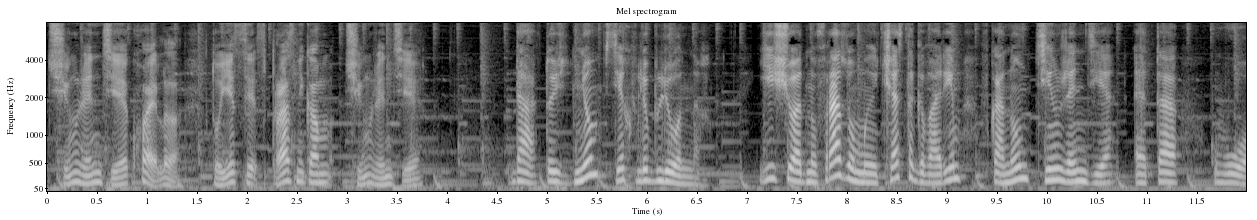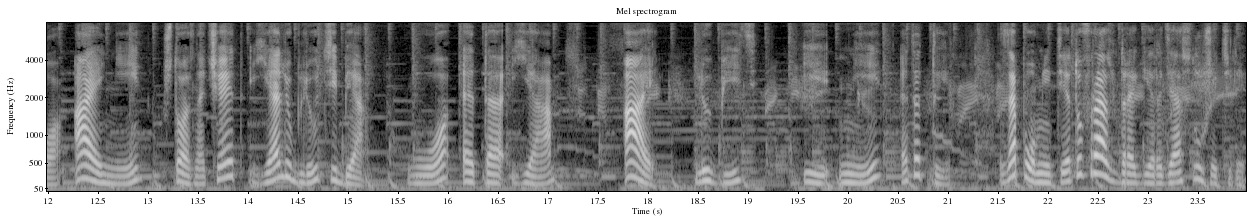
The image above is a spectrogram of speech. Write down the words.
Чинренде Куайле, то есть с праздником Чинренде. Да, то есть днем всех влюбленных. Еще одну фразу мы часто говорим в канун Тинжэнде. Это «во айни», что означает «я люблю тебя». «Во» – это «я», «ай» – «любить» и «ни» – это «ты». Запомните эту фразу, дорогие радиослушатели,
